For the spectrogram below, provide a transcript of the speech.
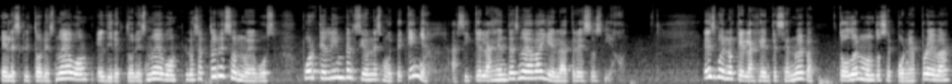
El escritor es nuevo, el director es nuevo, los actores son nuevos, porque la inversión es muy pequeña, así que la gente es nueva y el atrezo es viejo. Es bueno que la gente sea nueva, todo el mundo se pone a prueba,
